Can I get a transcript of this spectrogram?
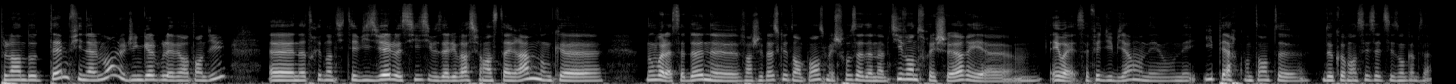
plein d'autres thèmes finalement. Le jingle, vous l'avez entendu. Euh, notre identité visuelle aussi, si vous allez voir sur Instagram. Donc, euh, donc voilà, ça donne. euh, Enfin, je sais pas ce que t'en penses, mais je trouve que ça donne un petit vent de fraîcheur et, et ouais, ça fait du bien. On est, on est hyper contente de commencer cette saison comme ça.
